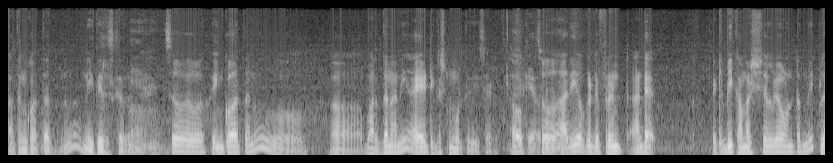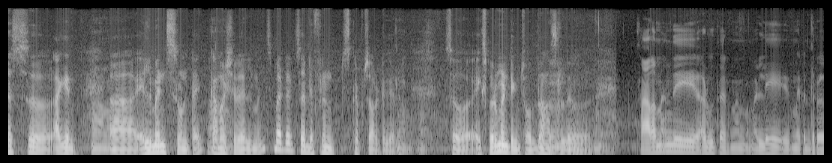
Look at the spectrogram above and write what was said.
అతను కొత్త అతను నీకు తెలుసు కదా. సో ఇంకో అతను వర్ధన్ అని ఐఐటి కృష్ణమూర్తి తీశాడు. ఓకే సో అది ఒక డిఫరెంట్ అంటే ఇట్ విల్ బీ కమర్షియల్గా ఉంటుంది ప్లస్ అగైన్ ఎలిమెంట్స్ ఉంటాయి commercial elements but it's a different scripts altogether so experimenting చూద్దాం అసలు. చాలా మంది అడుగుతారు నన్ను మళ్ళీ మీరిద్దరు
